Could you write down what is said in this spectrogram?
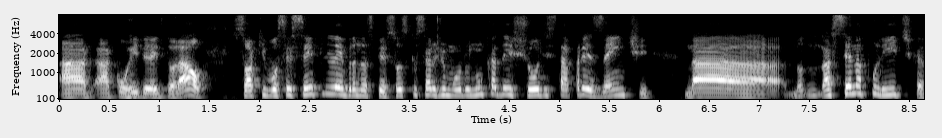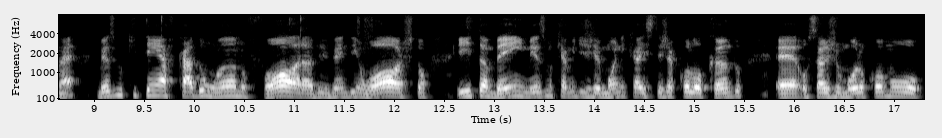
à, à corrida eleitoral, só que você sempre lembrando as pessoas que o Sérgio Moro nunca deixou de estar presente na, na cena política, né? Mesmo que tenha ficado um ano fora, vivendo em Washington, e também, mesmo que a mídia hegemônica esteja colocando é, o Sérgio Moro como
